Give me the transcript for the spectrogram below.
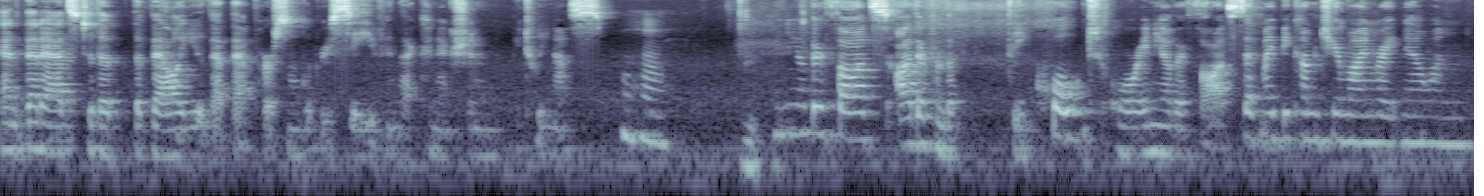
and that adds to the the value that that person would receive in that connection between us mm-hmm. any other thoughts either from the the quote or any other thoughts that might be coming to your mind right now on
